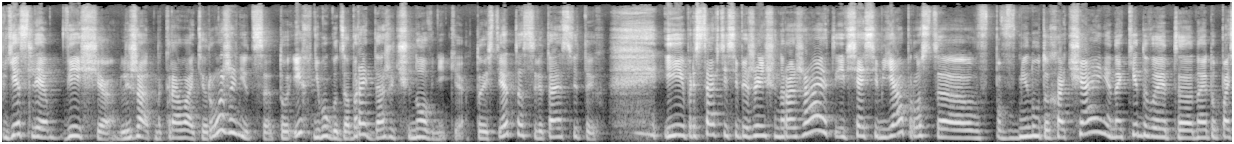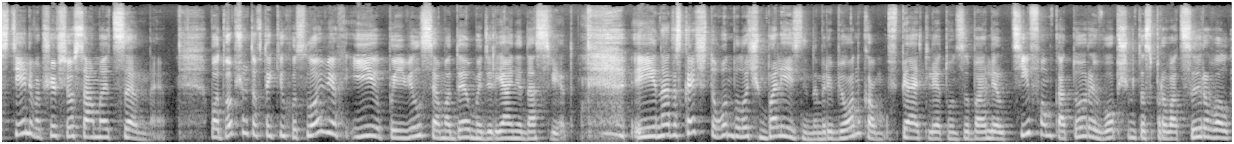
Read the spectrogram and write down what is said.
если вещи лежат на кровати роженицы, то их не могут забрать даже чиновники. То есть это святая святых. И представьте себе, женщина рожает, и вся семья просто в, в минутах отчаяния накидывает э, на эту постель вообще все самое ценное. Вот, в общем-то, в таких условиях и появился Амадео Модильяни на свет свет. И надо сказать, что он был очень болезненным ребенком. В пять лет он заболел тифом, который, в общем-то, спровоцировал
